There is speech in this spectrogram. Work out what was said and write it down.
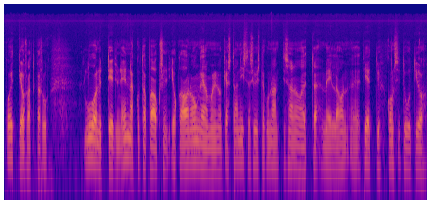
poikkeusratkaisu luo nyt tietyn ennakkotapauksen, joka on ongelmallinen oikeastaan niistä syistä, kun Antti sanoi, että meillä on tietty konstituutio,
